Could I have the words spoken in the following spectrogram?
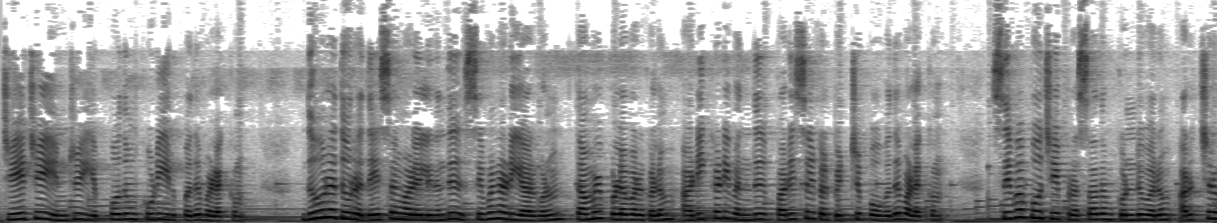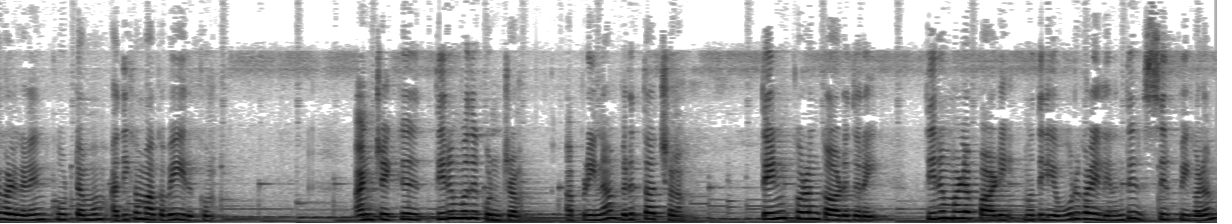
ஜே ஜே என்று எப்போதும் கூடியிருப்பது வழக்கம். தூர தூர தேசங்களிலிருந்து சிவனடியார்களும் தமிழ் புலவர்களும் அடிக்கடி வந்து பரிசில்கள் பெற்று போவது வழக்கம். சிவபூஜை பிரசாதம் கொண்டு வரும் அர்ச்சகர்களின் கூட்டமும் அதிகமாகவே இருக்கும். அன்றைக்கு திருமுது குன்றம் அப்படின்னா விருத்தாச்சலம் தென்குரங்காடுதுறை திருமலப்பாடி முதலிய ஊர்களிலிருந்து சிற்பிகளும்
